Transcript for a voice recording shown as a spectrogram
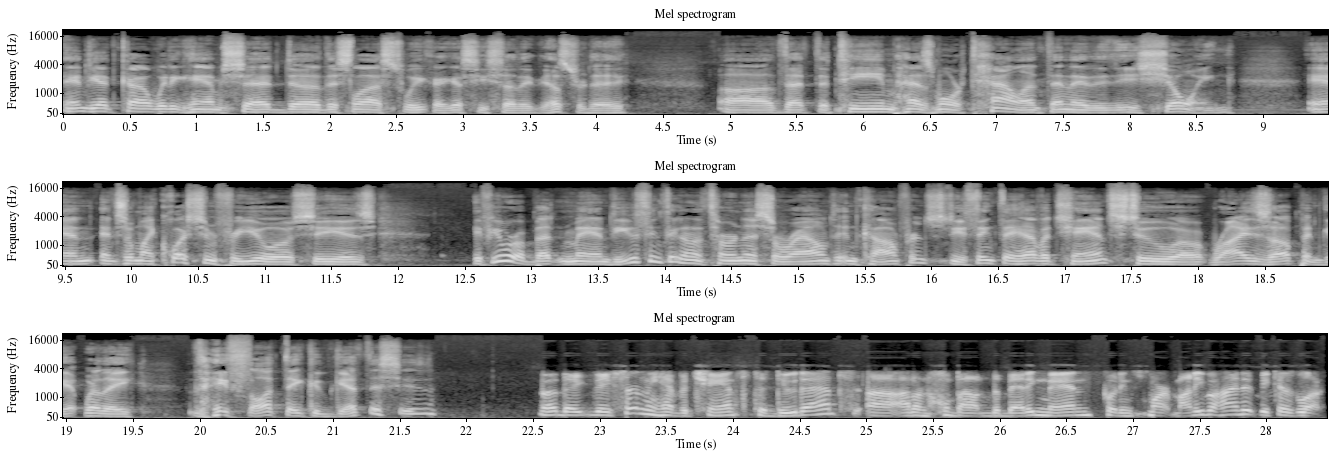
And yet, Kyle Whittingham said uh, this last week, I guess he said it yesterday, uh, that the team has more talent than it is showing. And, and so, my question for you, OC, is if you were a betting man, do you think they're going to turn this around in conference? Do you think they have a chance to uh, rise up and get where they they thought they could get this season? Well, they they certainly have a chance to do that. Uh, I don't know about the betting man putting smart money behind it because look,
